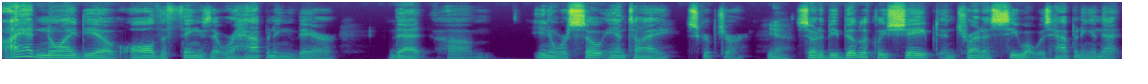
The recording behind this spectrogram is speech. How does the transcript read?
I had no idea of all the things that were happening there that um, you know were so anti-scripture. yeah So to be biblically shaped and try to see what was happening in that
